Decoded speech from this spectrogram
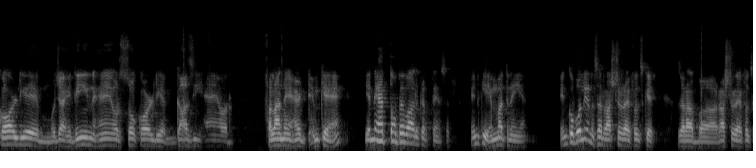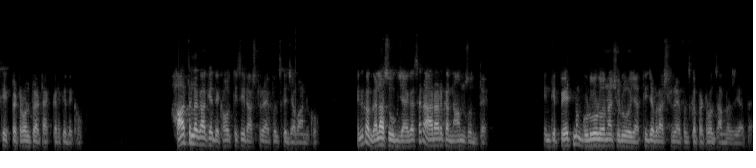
कॉल्ड ये मुजाहिदीन हैं और सो कॉल्ड ये गाजी हैं और फलाने हैं, ढिमके हैं, ये निहत्तों पे वार करते हैं सर इनकी हिम्मत नहीं है। इनको बोलिए ना सर, राष्ट्रीय राइफल्स के, जरा राष्ट्रीय राइफल्स के एक पेट्रोल पे अटैक करके दिखाओ। हाथ लगा के दिखाओ किसी राष्ट्रीय राइफल्स के जवान को। इनका गला सूख जाएगा। सर आर आर का नाम सुनते हैं। इनके पेट में गुड़गुड़ होना शुरू हो जाती है जब राष्ट्रीय राइफल्स का पेट्रोल सामने से जाता है।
